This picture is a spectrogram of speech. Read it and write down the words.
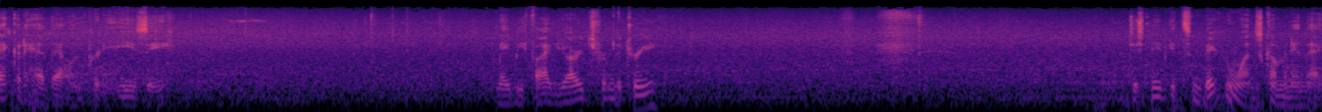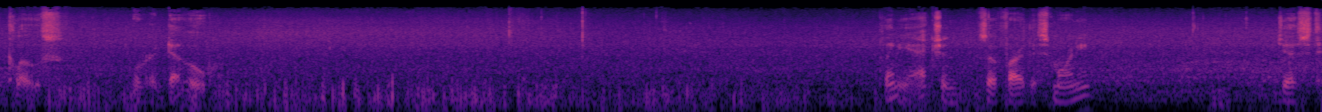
I could have had that one pretty easy. Maybe five yards from the tree. Just need to get some bigger ones coming in that close. Or a doe. Plenty of action so far this morning. Just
